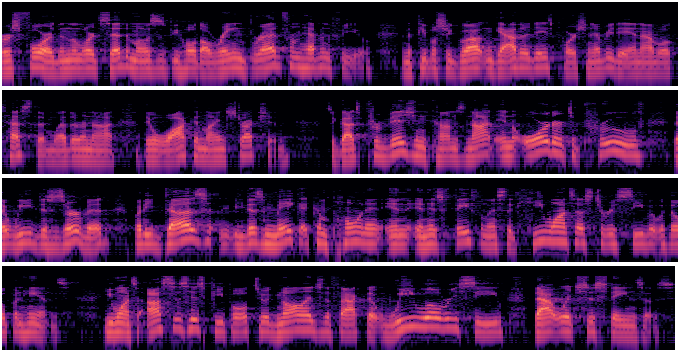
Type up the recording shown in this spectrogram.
Verse 4 Then the Lord said to Moses, Behold, I'll rain bread from heaven for you, and the people should go out and gather a day's portion every day, and I will test them whether or not they will walk in my instruction. So God's provision comes not in order to prove that we deserve it, but He does, he does make a component in, in His faithfulness that He wants us to receive it with open hands. He wants us as His people to acknowledge the fact that we will receive that which sustains us.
